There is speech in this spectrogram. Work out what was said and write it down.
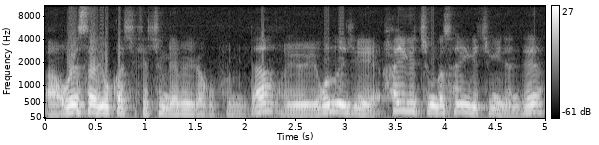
아, OSI 7가지 계층 레벨이라고 부릅니다. 이거는 이제 하위 계층과 상위 계층이 있는데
